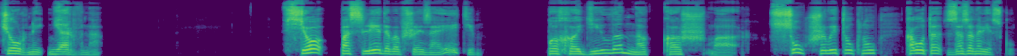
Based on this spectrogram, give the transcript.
Черный нервно. Все последовавшее за этим походило на кошмар. Суши вытолкнул кого-то за занавеску.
